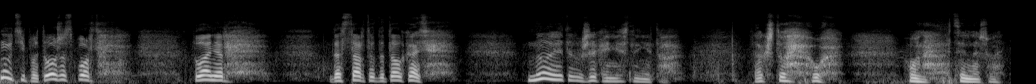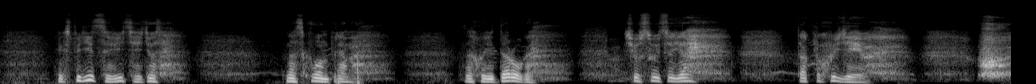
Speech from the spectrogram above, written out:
ну, типа тоже спорт. Планер до старта дотолкать. Но это уже, конечно, не то. Так что, ух, вон цель нашего экспедиции, видите, идет на склон прям. Заходит дорога. Чувствуется, я так похудею. Фух.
